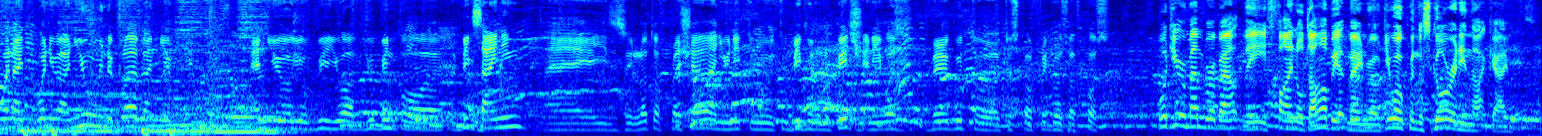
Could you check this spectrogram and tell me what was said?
when I, when you are new in the club and you and you you be, you have you've been for a big signing. A lot of pressure and you need to, to be good on the pitch. And he was very good to, uh, to score three goals, of course. What do you remember about the final derby at Maine Road? You opened the scoring in that game.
